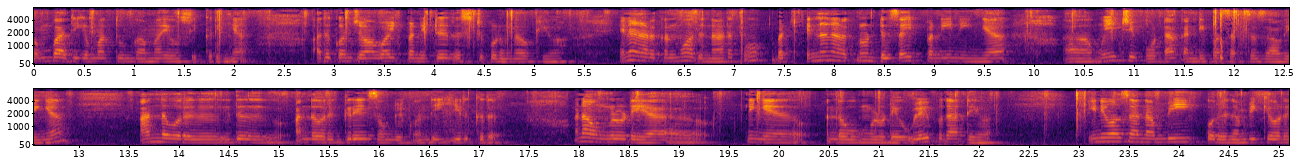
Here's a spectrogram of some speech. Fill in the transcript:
ரொம்ப அதிகமாக தூங்காமல் யோசிக்கிறீங்க. அது கொஞ்சம் அவாய்ட் பண்ணிவிட்டு ரெஸ்ட் கொடுங்க ஓகேவா என்ன நடக்கணுமோ அது நடக்கும். பட் என்ன நடக்கணும்னு டிசைட் பண்ணி நீங்கள் முயற்சி போட்டால் கண்டிப்பாக சக்ஸஸ் ஆவீங்க. அந்த ஒரு இது அந்த ஒரு கிரேஸ் உங்களுக்கு வந்து இருக்குது. ஆனால் உங்களுடைய நீங்கள் அந்த உங்களுடைய உழைப்பு தான் தேவை. யூனிவர்ஸை நம்பி ஒரு நம்பிக்கையோடு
